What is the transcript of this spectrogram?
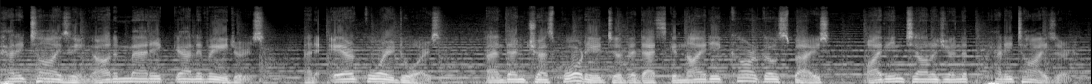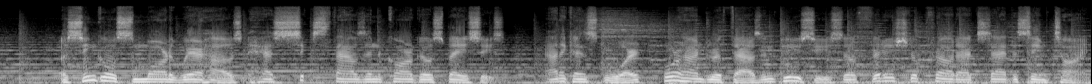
palletizing automatic elevators and air corridors, and then transported to the designated cargo space by the intelligent palletizer. A single smart warehouse has 6,000 cargo spaces and can store 400,000 pieces of finished products at the same time.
